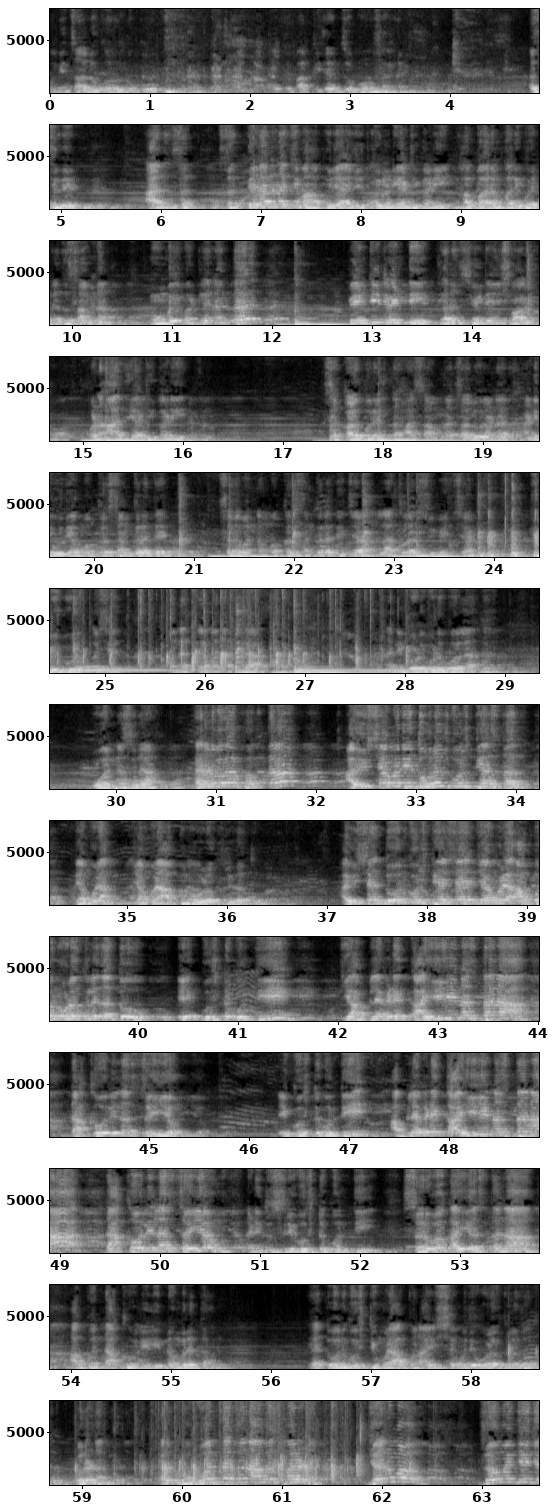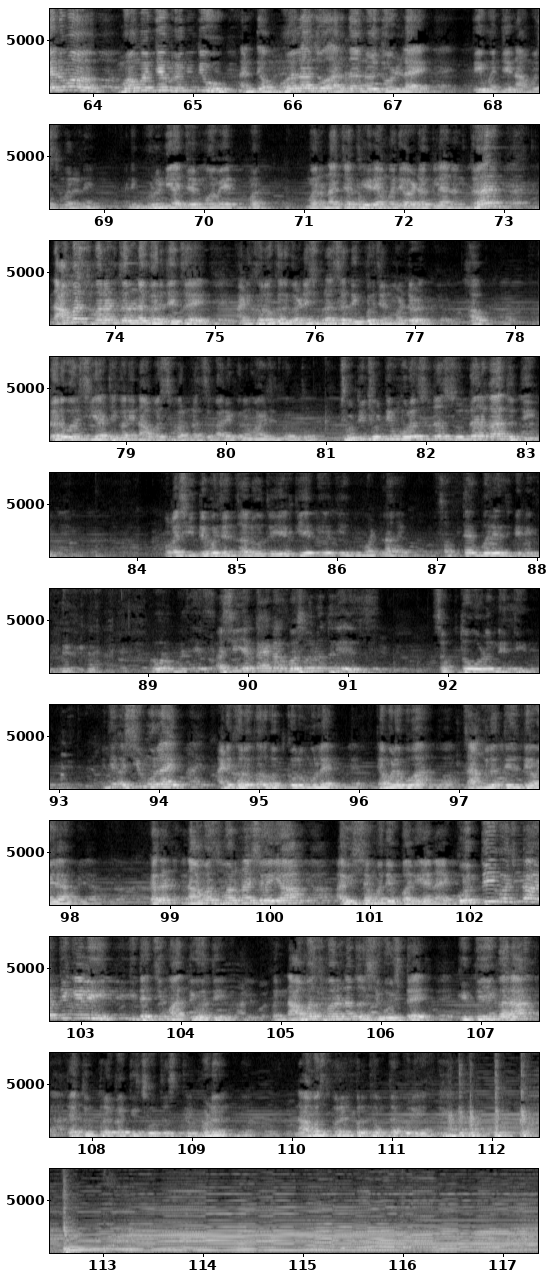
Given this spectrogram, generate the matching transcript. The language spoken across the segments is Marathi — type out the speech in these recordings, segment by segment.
कोणी चालू करू नको. नाही तर बाकीच्यांचं दे. आज सत्यनारायणाची महापूजा आयोजित करून या ठिकाणी हा पारंपरिक भजनाचा सामना मुंबई म्हटल्यानंतर ट्वेंटी ट्वेंटी कारण स्वीट अँड शॉर्ट पण आज या ठिकाणी सकाळपर्यंत हा सामना चालू राहणार आणि उद्या मकर संक्रांत आहे. सर्वांना मकर संक्रांतीच्या लाख लाख शुभेच्छा. तिळगुळ असे बुवांना सुद्धा कारण बघा फक्त आयुष्यामध्ये दोनच गोष्टी असतात. त्यामुळे ज्यामुळे आपण ओळखले जातो. आयुष्यात दोन गोष्टी अशा आहेत ज्यामुळे आपण ओळखले जातो. एक गोष्ट कोणती? की आपल्याकडे काहीही नसताना दाखवलेला संयम. एक गोष्ट कोणती? आपल्याकडे काहीही नसताना दाखवलेला संयम. आणि दुसरी गोष्ट कोणती? सर्व काही असताना आपण दाखवलेली नम्रता. या दोन गोष्टीमुळे आपण आयुष्यामध्ये ओळखलं जातो. बरं ना? कारण भगवंताचं नामस्मरण जन्म ज म्हणजे जन्म म म्हणजे मृत्यू आणि त्या म ला जो अर्धा न जोडलाय ते म्हणजे नामस्मरण आहे. आणि म्हणून या जन्म मरणाच्या फेऱ्यामध्ये अडकल्यानंतर नामस्मरण करणं गरजेचं आहे. आणि खरोखर गणेश प्रासादिक भजन मंडळ हा दरवर्षी या ठिकाणी नामस्मरणाचा कार्यक्रम आयोजित करतो. छोटी छोटी मुलं सुद्धा सुंदर गात होती. मग अशी इथे भजन चालू होतं. एक एक एक मी म्हटलं नाही सप्त्यात बरेच गेले हो, म्हणजे अशी एका एका बसवलं तरी सप्त ओढून येतील म्हणजे अशी मुलं आहेत आणि खरोखर होतकरू मुलं आहेत. त्यामुळे बुवा चांगलं तेच देऊया. कारण नामस्मरणाशिवाय या आयुष्यामध्ये पर्याय नाही. कोणतीही गोष्ट अति केली की त्याची माती होते. पण नामस्मरणच अशी गोष्ट आहे कितीही करा त्यातून प्रगतीच होत असते. म्हणून नामस्मरण प्रथमता करूया.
